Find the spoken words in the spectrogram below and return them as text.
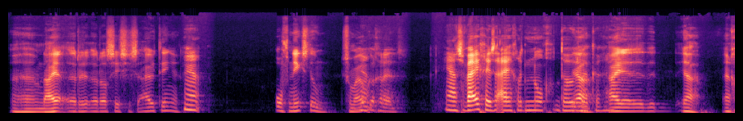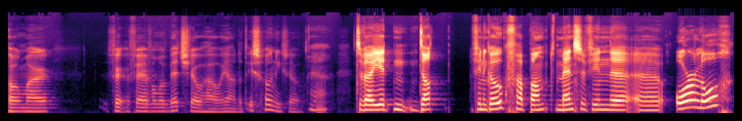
Eh, nou ja, ra- racistische uitingen. Ja. Of niks doen. is voor mij Ja. ook een grens. ja, zwijgen is eigenlijk nog Ja, dodelijker. hè? hij, ja, en gewoon maar ver, ver van mijn bedshow houden. Ja, dat is gewoon niet zo. Ja. Terwijl je dat vind ik ook frappant. Mensen vinden eh, oorlog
